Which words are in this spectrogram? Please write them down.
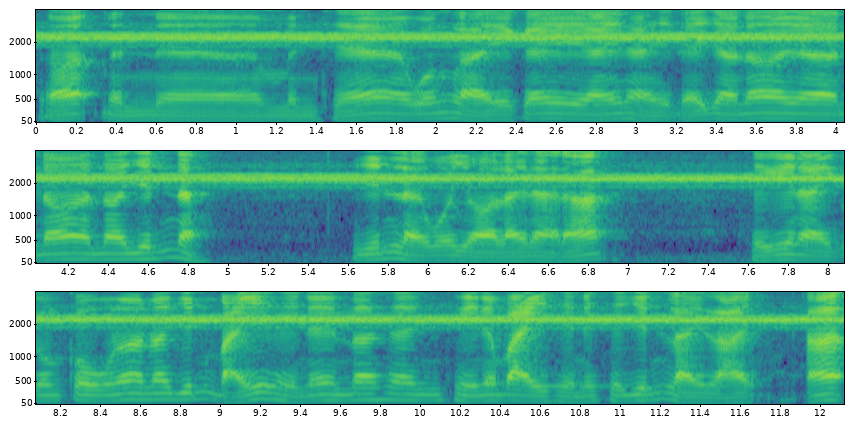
đó mình ờ, mình sẽ quấn lại cái ấy này để cho nó ờ, nó nó dính nè. Dính lại qua giò lại nè đó. Thì cái này con cu nó nó dính bẫy thì nó nó thì nó bay thì nó sẽ dính lại lại. Đó.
